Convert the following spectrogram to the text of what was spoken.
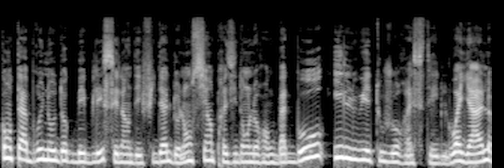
Quant à Bruno Dogbeblé, c'est l'un des fidèles de l'ancien président Laurent Gbagbo. Il lui est toujours resté loyal.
